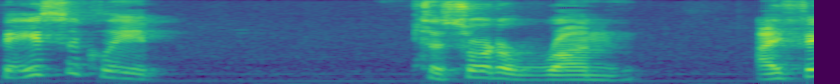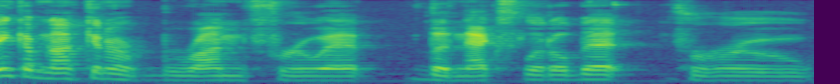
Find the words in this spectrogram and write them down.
basically to sort of run I think I'm not going to run through it the next little bit through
